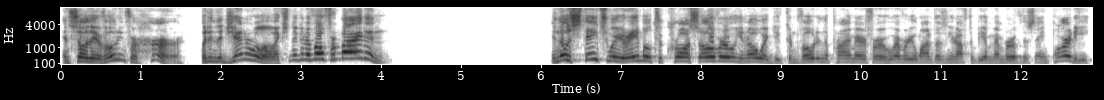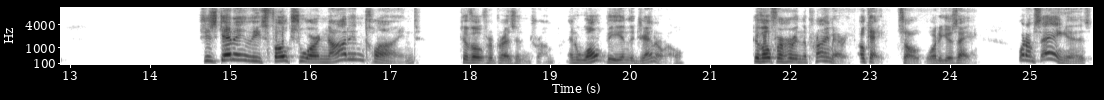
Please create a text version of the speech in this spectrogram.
And so they're voting for her, but in the general election, they're going to vote for Biden. In those states where you're able to cross over, you know, where you can vote in the primary for whoever you want, it doesn't even have to be a member of the same party. She's getting these folks who are not inclined to vote for President Trump and won't be in the general to vote for her in the primary. Okay, so what are you saying? What I'm saying is,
